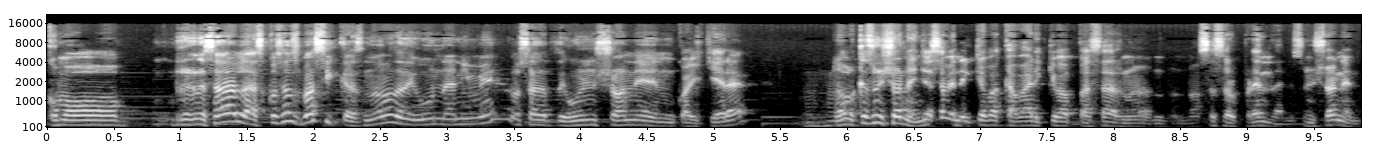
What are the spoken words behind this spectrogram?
como regresar a las cosas básicas, ¿no? De un anime, o sea, de un shonen cualquiera. No, porque es un shonen, ya saben en qué va a acabar y qué va a pasar, no, no, se sorprendan, es un shonen.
